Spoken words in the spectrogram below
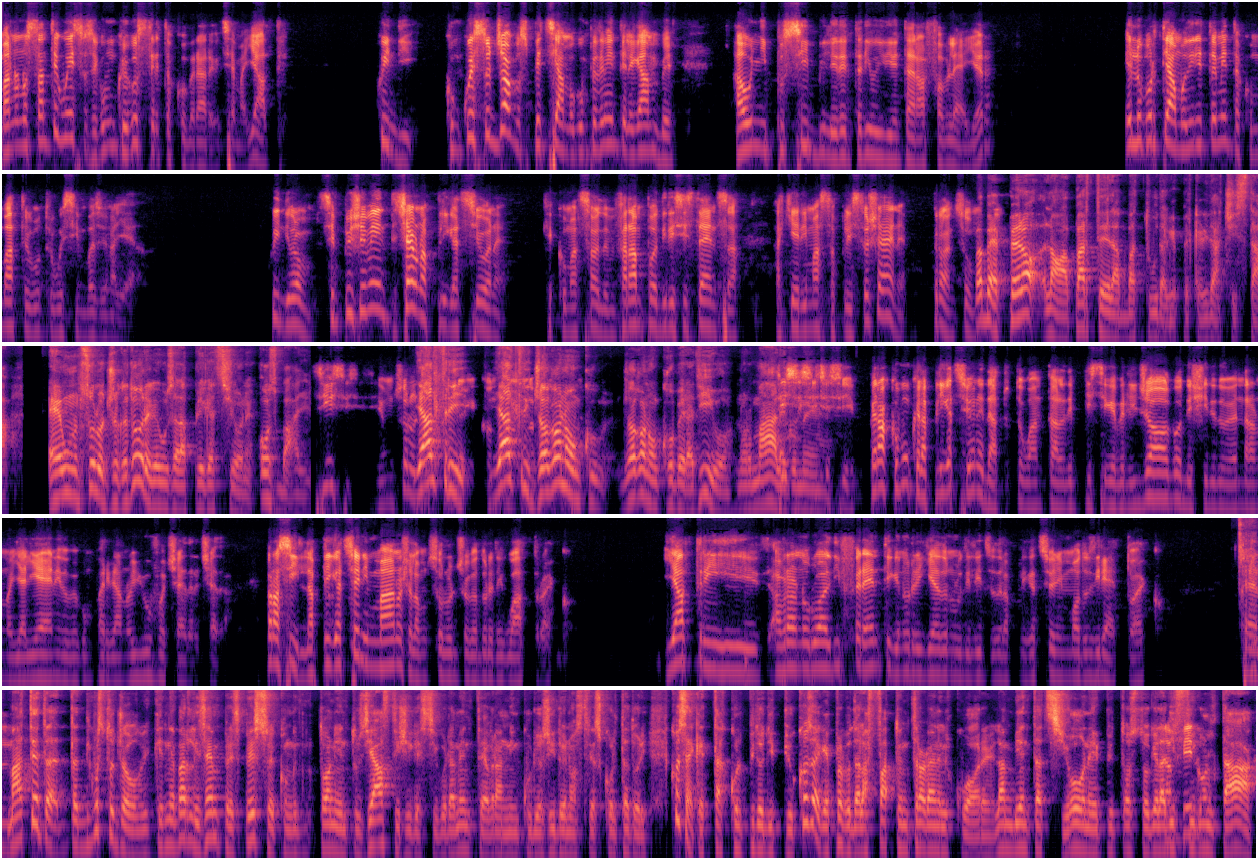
Ma nonostante questo sei comunque costretto a cooperare insieme agli altri. Quindi con questo gioco spezziamo completamente le gambe a ogni possibile tentativo di diventare alpha player e lo portiamo direttamente a combattere contro questa invasione aliena. Quindi proprio semplicemente c'è un'applicazione che come al solito vi farà un po' di resistenza a chi è rimasto a Pleistocene, però insomma Vabbè, però, no, a parte la battuta che per carità ci sta, è un solo giocatore che usa l'applicazione, o sbaglio? sì, sì, sì, sì, è un solo Gli altri, gli altri giocano, un, co- giocano un cooperativo, normale, Sì, sì, come... sì, sì, sì. Però comunque l'applicazione dà tutto quanto le tempistiche per il gioco, decide dove andranno gli alieni, dove compariranno gli UFO, eccetera, eccetera. Però sì, l'applicazione in mano ce l'ha un solo giocatore dei quattro, ecco. Gli altri avranno ruoli differenti che non richiedono l'utilizzo dell'applicazione in modo diretto, ecco. Cioè, Ma a te ta- ta- di questo gioco che, ne parli sempre spesso e con toni entusiastici che sicuramente avranno incuriosito i nostri ascoltatori, cos'è che ti ha colpito di più? Cos'è che proprio te l'ha fatto entrare nel cuore? L'ambientazione piuttosto che la difficoltà?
